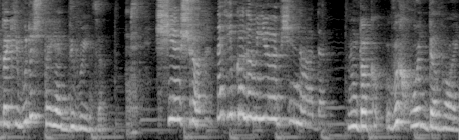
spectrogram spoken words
ти так і будеш стоять дивитися? Ще що? Нафіг воно мені взагалі надо? Ну так виходь давай.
